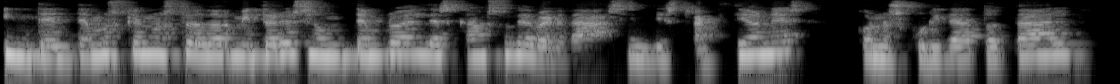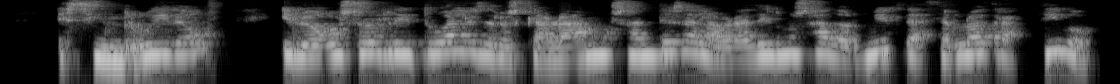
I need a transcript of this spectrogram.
intentemos que nuestro dormitorio sea un templo del descanso de verdad, sin distracciones, con oscuridad total, eh, sin ruido. Y luego esos rituales de los que hablábamos antes a la hora de irnos a dormir, de hacerlo atractivo.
